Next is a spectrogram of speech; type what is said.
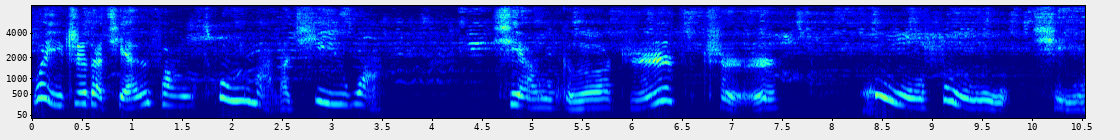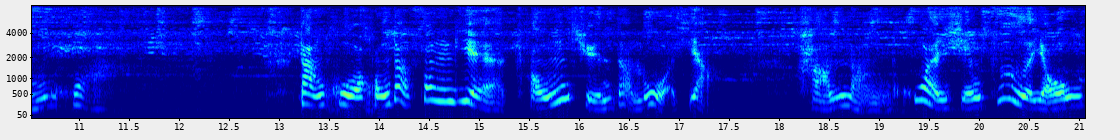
未知的前方充满了期望。相隔咫尺，互诉情话。当火红的枫叶成群的落下，寒冷唤醒自由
